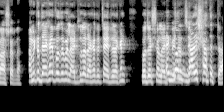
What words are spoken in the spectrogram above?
মাশাআল্লাহ। আমি একটু দেখাই প্রথমে লাইটগুলো দেখাতে চাই। যে দেখেন প্রজেকশন লাইট পেয়ে একদম যাচ্ছে। গাড়ির সাথেটা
